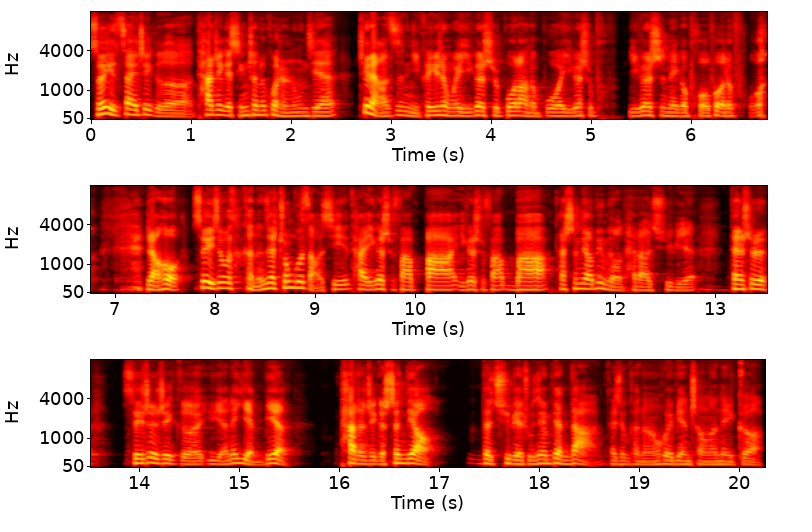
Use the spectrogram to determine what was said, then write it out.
所以在这个它这个形成的过程中间，这两个字你可以认为一个是波浪的波，一个是一个是那个婆婆的婆，然后所以就可能在中国早期，它一个是发八，一个是发八，它声调并没有太大区别。但是随着这个语言的演变，它的这个声调的区别逐渐变大，它就可能会变成了那个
